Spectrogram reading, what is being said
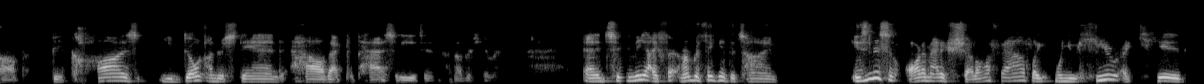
up because you don't understand how that capacity is in another human. And to me, I, f- I remember thinking at the time, isn't this an automatic shutoff valve? Like when you hear a kid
